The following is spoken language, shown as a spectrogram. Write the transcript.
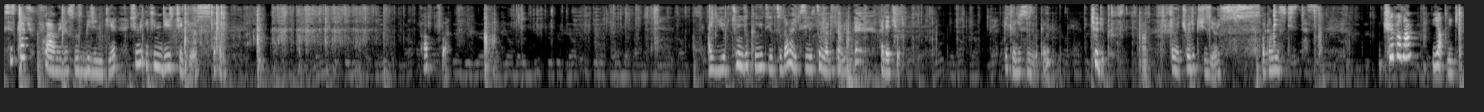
Siz kaç puan veriyorsunuz birinciye? Şimdi ikinciyi çekiyoruz. Bakalım. Hoppa. Ay yırtıldı kağıt yırtıldı ama hepsi yırtılmadı tabii. Hadi açıyorum. İlk önce siz bakın. Çocuk. Evet çocuk çiziyoruz. Bakalım nasıl çizeceğiz. Çöp adam yapmayacağım.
